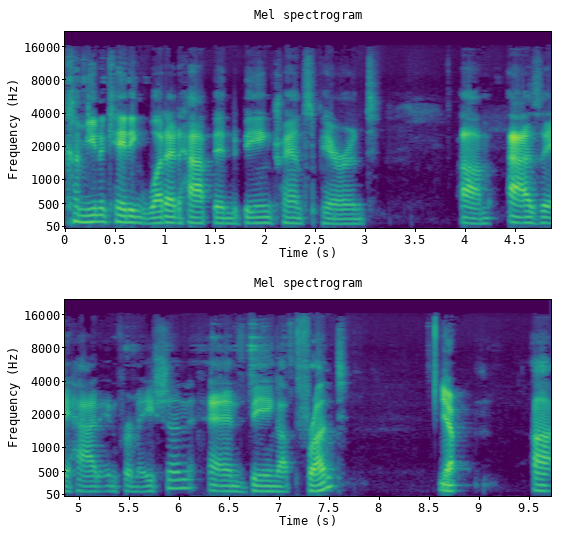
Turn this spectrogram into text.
communicating what had happened, being transparent um, as they had information, and being upfront. Yep. Uh,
